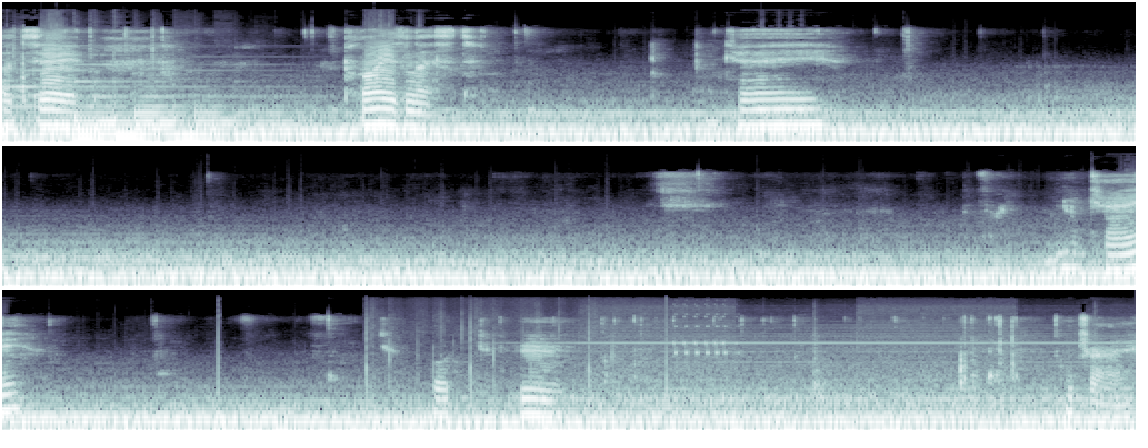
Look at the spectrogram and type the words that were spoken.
Let's see. Employees list. Okay. Okay. What? Hmm. I'll try.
